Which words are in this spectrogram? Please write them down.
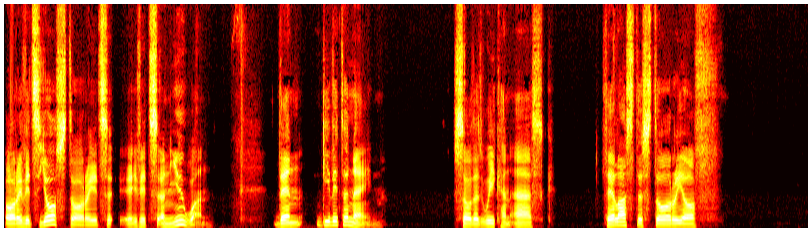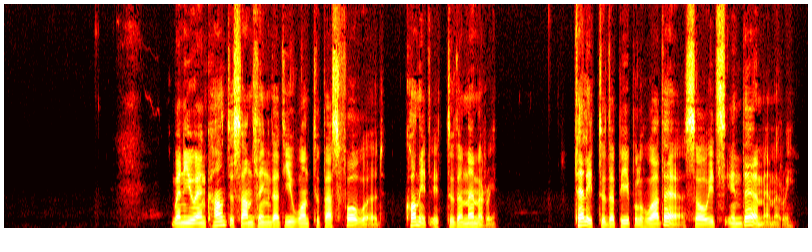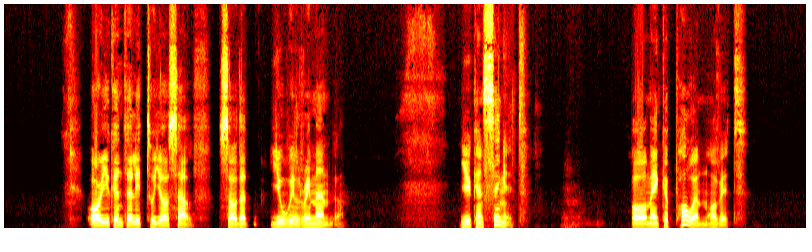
Or if it's your story, it's, if it's a new one, then give it a name so that we can ask Tell us the story of when you encounter something that you want to pass forward, commit it to the memory. Tell it to the people who are there, so it's in their memory. Or you can tell it to yourself, so that you will remember. You can sing it, or make a poem of it,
